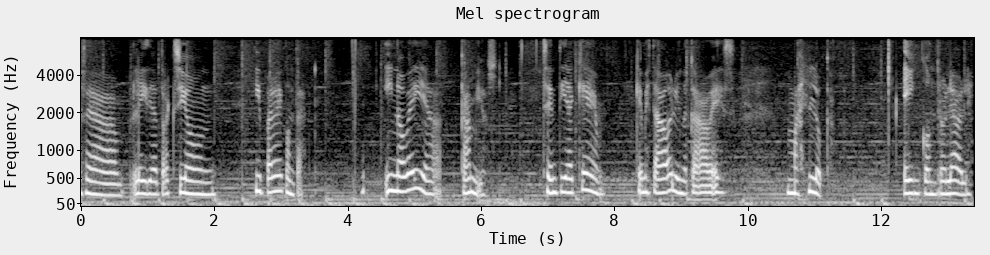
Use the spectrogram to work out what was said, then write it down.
o sea, ley de atracción y para de contar. Y no veía cambios. Sentía que, que me estaba volviendo cada vez más loca e incontrolable.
